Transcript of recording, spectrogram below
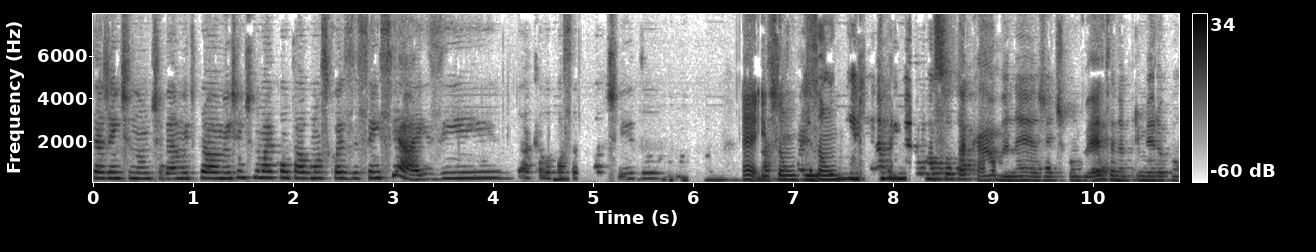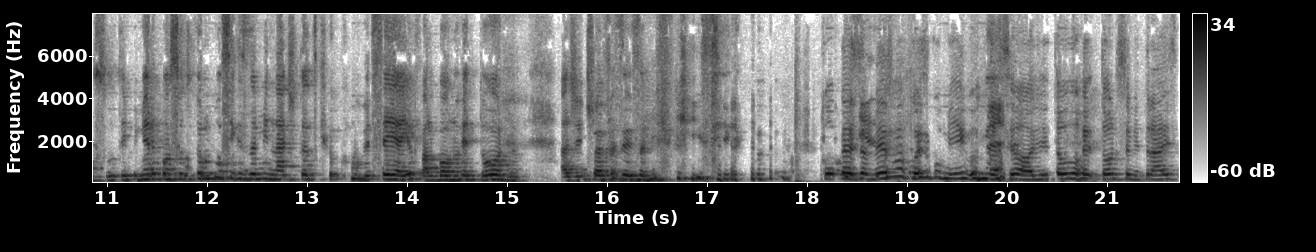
se a gente não tiver, muito provavelmente a gente não vai contar algumas coisas essenciais e acaba passando batido. É, e são, são... Na primeira consulta acaba, né? A gente conversa na primeira consulta, e primeira consulta que eu não consigo examinar de tanto que eu conversei, aí eu falo, bom, no retorno a gente vai fazer o exame físico. Acontece a mesma coisa comigo. Né? Assim, ó, então, no retorno, você me traz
